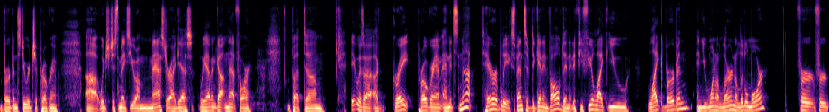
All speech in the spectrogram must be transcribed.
bourbon stewardship program, uh, which just makes you a master. I guess we haven't gotten that far, but um, it was a, a great program, and it's not terribly expensive to get involved in it. If you feel like you like bourbon and you want to learn a little more, for for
